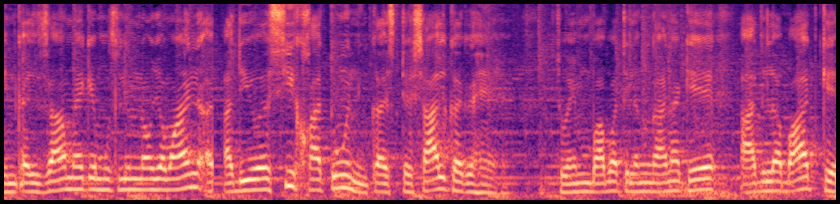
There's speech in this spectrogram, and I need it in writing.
इनका इल्ज़ाम है कि मुस्लिम नौजवान आदिवासी खातून का इस्तेसाल कर रहे हैं। स्वयं बाबा तेलंगाना के आदिलाबाद के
